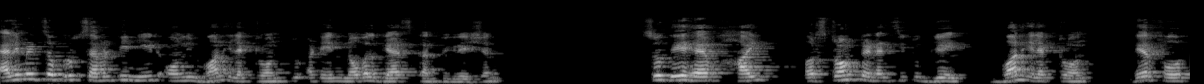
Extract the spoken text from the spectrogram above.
Elements of group 70 need only one electron to attain noble gas configuration. So they have high or strong tendency to gain one electron. Therefore,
